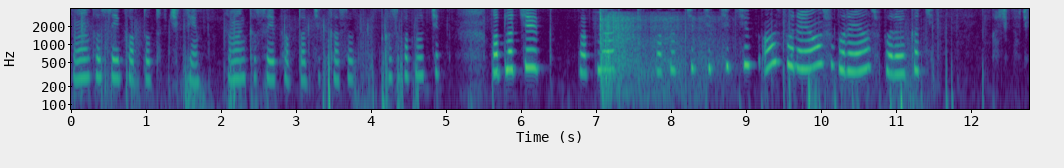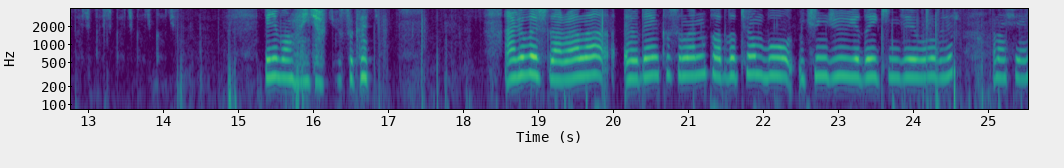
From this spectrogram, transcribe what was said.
Hemen kasayı patlatıp çıkayım. Hemen kasayı patlat çık. Kasa, kasa patlat çık. Patlat Patlat. Patlat çık çık çık çık. Al parayı al şu parayı al şu parayı kaç. Kaç kaç kaç kaç kaç kaç kaç. Beni banlayacak yoksa kaç. Arkadaşlar valla evden kasalarını patlatıyorum. Bu üçüncü ya da ikinci ev olabilir. Ama şey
